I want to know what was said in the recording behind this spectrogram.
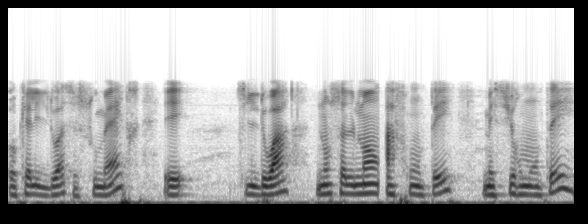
auxquelles il doit se soumettre et qu'il doit non seulement affronter, mais surmonter.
